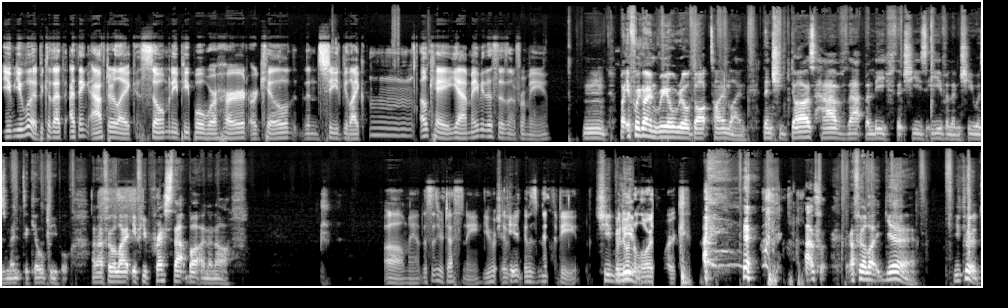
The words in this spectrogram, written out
You you would because I th- I think after like so many people were hurt or killed, then she'd be like, mm, okay, yeah, maybe this isn't for me. Mm. But if we're going real, real dark timeline, then she does have that belief that she's evil and she was meant to kill people. And I feel like if you press that button enough, Oh man, this is your destiny. You it, it was meant to be. she'd We're doing believe. the Lord's work. I, I feel like yeah, you could.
